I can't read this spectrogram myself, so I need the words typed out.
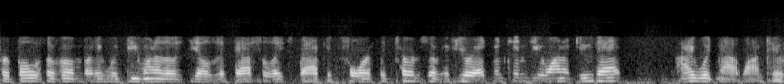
for both of them, but it would be one of those deals that vacillates back and forth. In terms of if you're Edmonton, do you want to do that? I would not want to.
